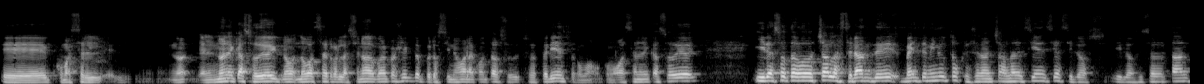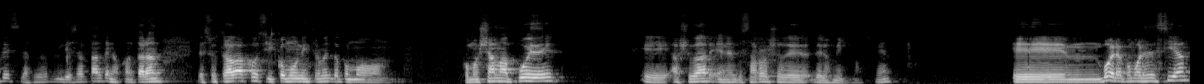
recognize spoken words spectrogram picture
Eh, como es el, no, en el caso de hoy no, va a ser relacionado con el proyecto, pero sí nos van a contar su, experiencia, como, como, va a ser en el caso de hoy. Y las otras dos charlas serán de 20 minutos, que serán charlas de ciencias, y los, y los disertantes, las disertantes nos contarán de sus trabajos y cómo un instrumento como, como llama puede eh, ayudar en el desarrollo de, de los mismos. ¿bien? Eh, bueno, como les decía,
